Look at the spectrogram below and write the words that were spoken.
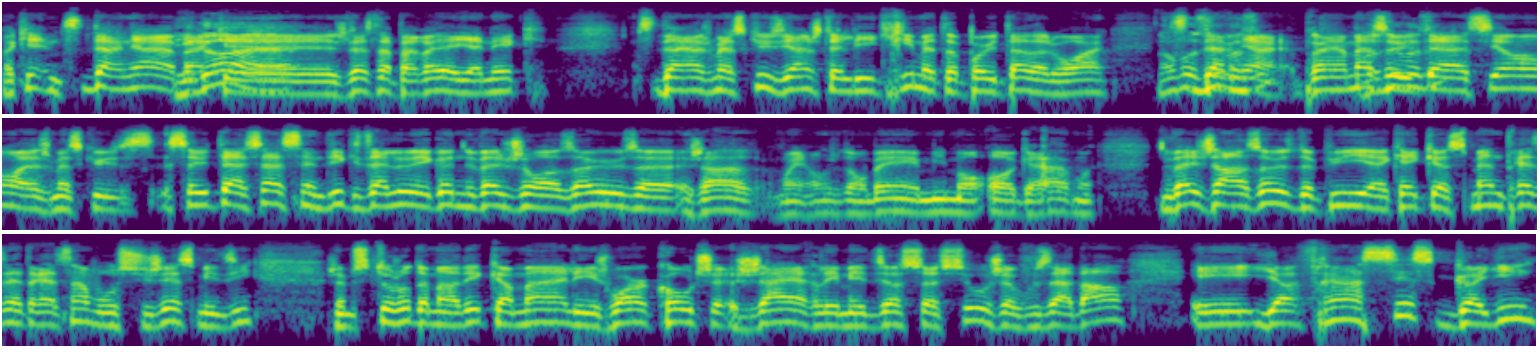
OK, une petite dernière avant que euh, je laisse la parole à Yannick. Une petite dernière, je m'excuse, Yann, je te l'ai écrit, mais tu n'as pas eu le temps de le voir. Non, petite dernière. Premièrement, salutations, euh, je m'excuse. Salutations à Cindy qui dit Allô, les gars, nouvelle jaseuse. Euh, genre, voyons, j'ai donc bien mis mon A grave, moi. Nouvelle jaseuse depuis quelques semaines. Très intéressant vos sujets ce midi. Je me suis toujours demandé comment les joueurs coachs gèrent les médias sociaux. Je vous adore. Et il y a Francis Goyer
